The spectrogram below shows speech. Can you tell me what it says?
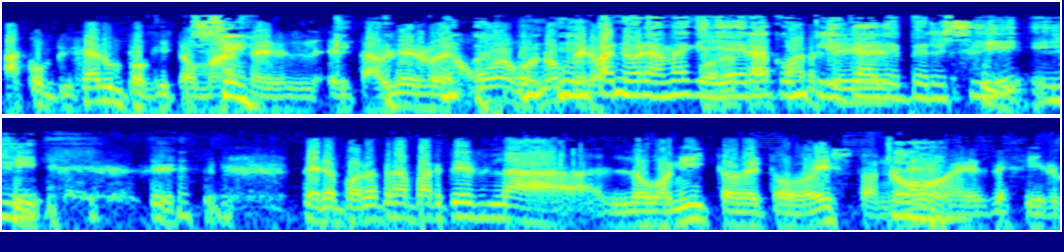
a complicar un poquito más Sí. el, el tablero de juego, ¿no? Un Pero panorama que ya era complicado de per sí y- sí. Pero por otra parte es la, lo bonito de todo esto, ¿no? Claro. Es decir,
